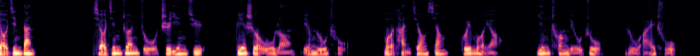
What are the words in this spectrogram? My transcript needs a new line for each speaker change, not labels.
Speaker 1: 小金丹，小金专主治阴疽，鳖射乌龙灵如杵，墨炭焦香归墨药，阴疮留住乳癌除。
